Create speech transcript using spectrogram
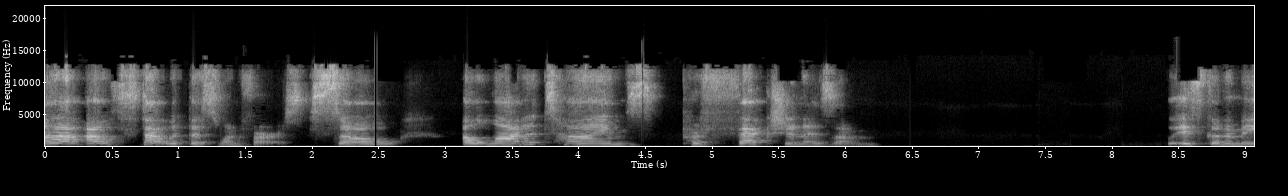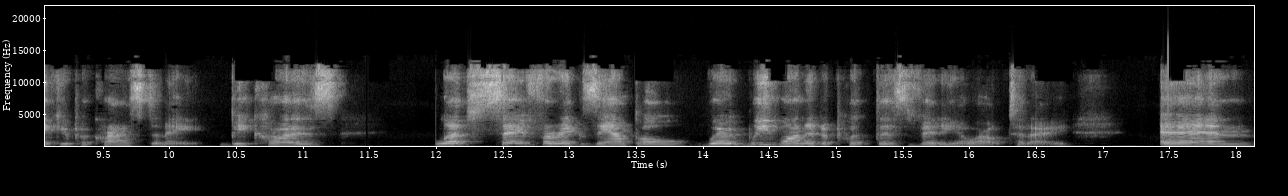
uh, I'll start with this one first. So, a lot of times, perfectionism is going to make you procrastinate because let's say for example where we wanted to put this video out today and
